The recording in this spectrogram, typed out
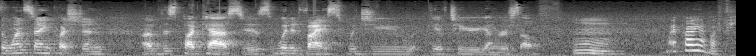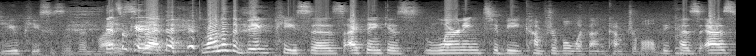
The one stunning question of this podcast is what advice would you give to your younger self? Mm. I probably have a few pieces of advice. That's okay. But one of the big pieces, I think, is learning to be comfortable with uncomfortable because as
